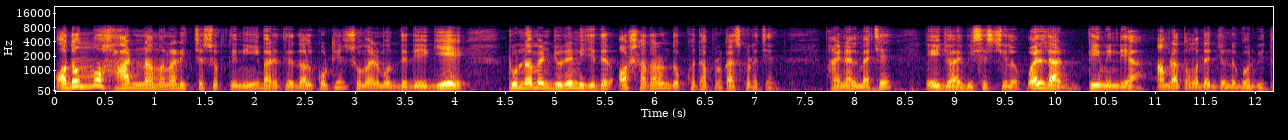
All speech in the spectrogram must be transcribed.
অদম্য হার না মানার ইচ্ছাশক্তি নিয়েই ভারতীয় দল কঠিন সময়ের মধ্যে দিয়ে গিয়ে টুর্নামেন্ট জুড়ে নিজেদের অসাধারণ দক্ষতা প্রকাশ করেছেন। ফাইনাল ম্যাচে এই জয় বিশেষ ছিল। ওয়েল ডান টিম ইন্ডিয়া আমরা তোমাদের জন্য গর্বিত।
